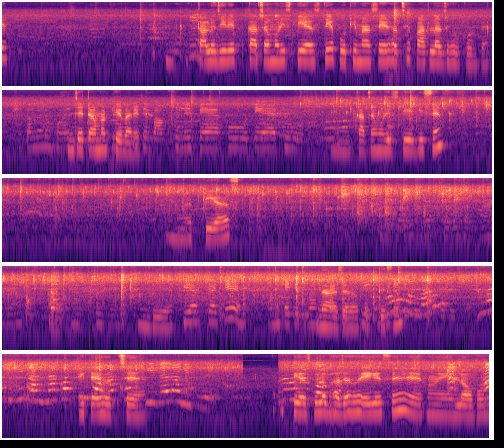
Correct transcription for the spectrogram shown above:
কালো জিরে কাঁচামরিচ পেঁয়াজ দিয়ে পুঁটি মাছের হচ্ছে পাতলা ঝোল করবে। যেটা আমার ফেভারিট কাঁচামরিচ দিয়ে দিছে। পেঁয়াজ। দিয়ে পেঁয়াজ কাটে আমি কেটে দিব নাড়াচাড়া করতেছে। এটাই হচ্ছে। পেঁয়াজগুলো ভাজা হয়ে গেছে এখন এই লবণ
